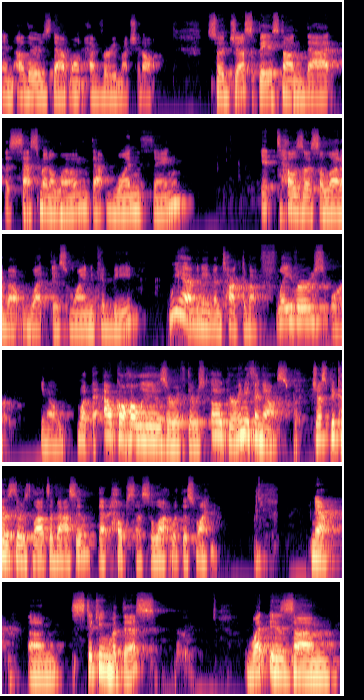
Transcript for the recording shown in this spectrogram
and others that won't have very much at all. So just based on that assessment alone, that one thing, it tells us a lot about what this wine could be. We haven't even talked about flavors or you know what the alcohol is or if there's oak or anything else but just because there's lots of acid that helps us a lot with this wine. Now um, sticking with this what is um,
